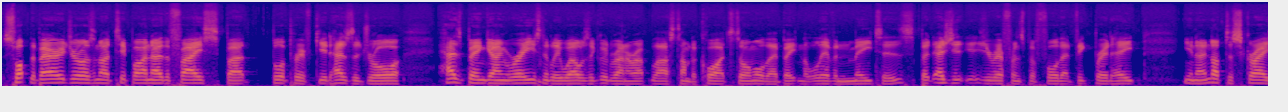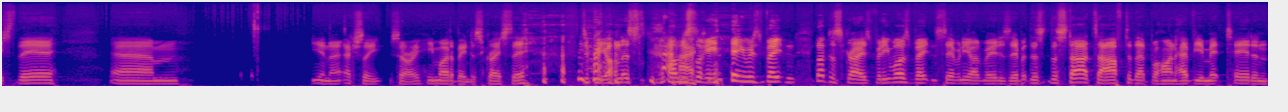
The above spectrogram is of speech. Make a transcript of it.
swap the barrier draws, and I tip I know the face, but Bulletproof Kid has the draw. Has been going reasonably well. Was a good runner-up last time to Quiet Storm, although beaten 11 metres. But as you, as you referenced before, that Vicbred heat, you know, not disgraced there. Um, you know, actually, sorry, he might have been disgraced there. to be honest, I'm just looking. He was beaten, not disgraced, but he was beaten 70 odd metres there. But the, the starts after that behind Have You Met Ted and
